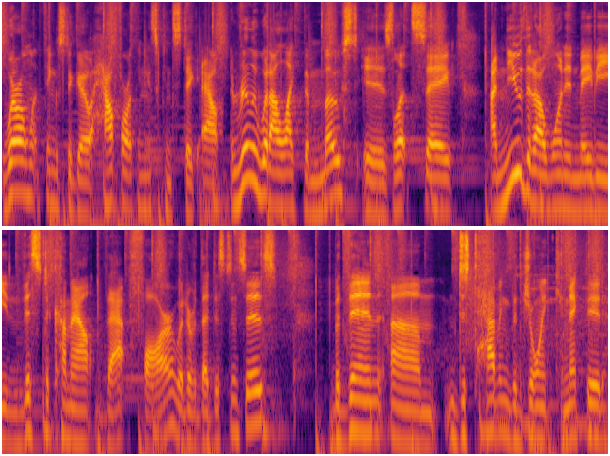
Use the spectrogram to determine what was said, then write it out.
where I want things to go, how far things can stick out. And really what I like the most is, let's say, I knew that I wanted maybe this to come out that far, whatever that distance is, but then um, just having the joint connected,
